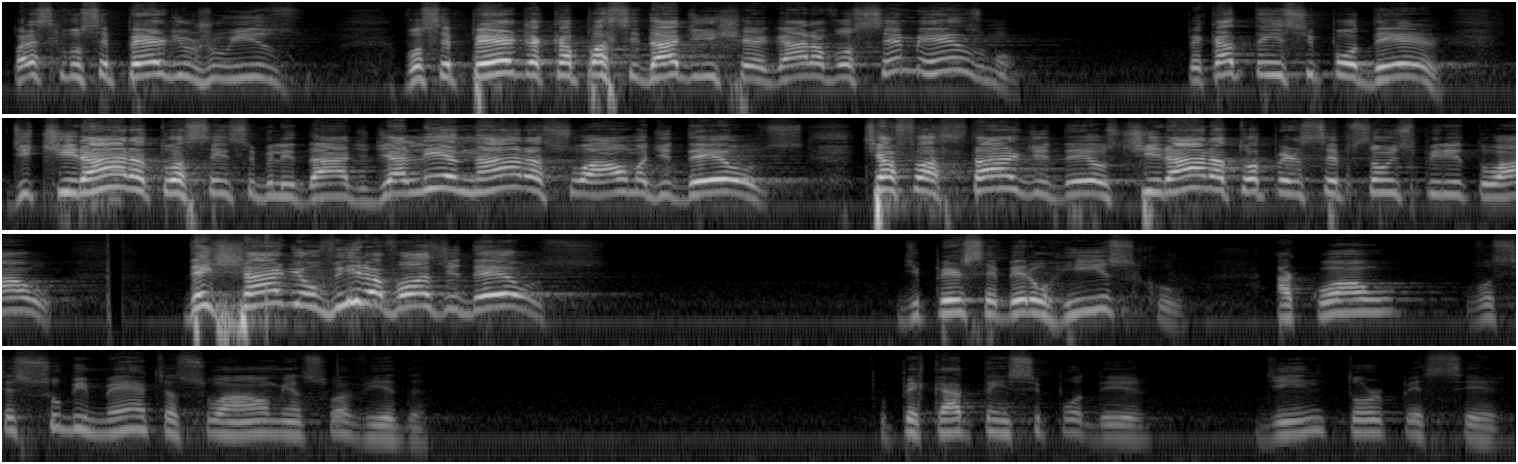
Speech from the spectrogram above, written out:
Parece que você perde o juízo. Você perde a capacidade de enxergar a você mesmo. O pecado tem esse poder de tirar a tua sensibilidade, de alienar a sua alma de Deus, te afastar de Deus, tirar a tua percepção espiritual, deixar de ouvir a voz de Deus, de perceber o risco a qual você submete a sua alma e a sua vida. O pecado tem esse poder de entorpecer,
